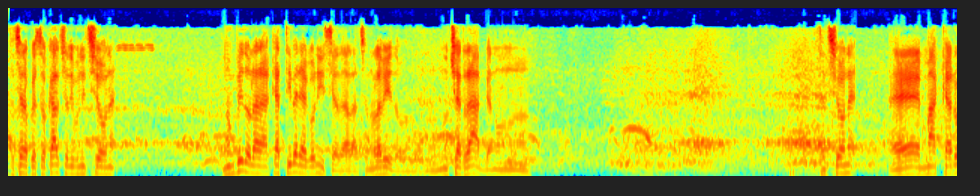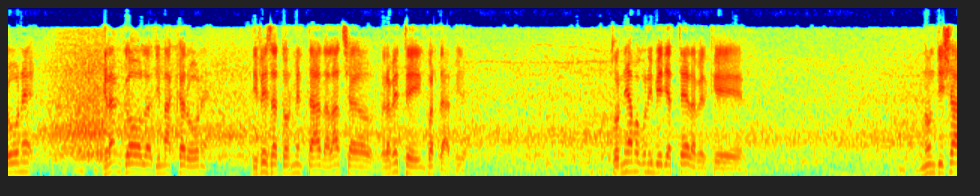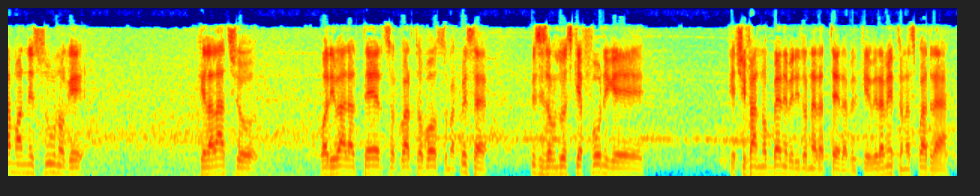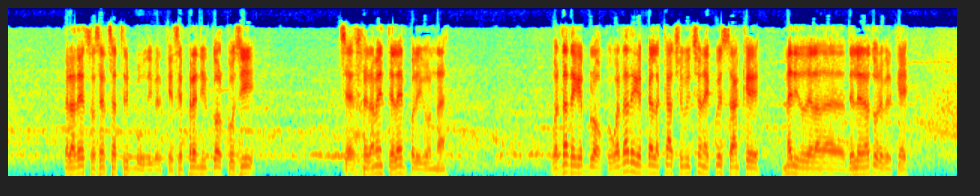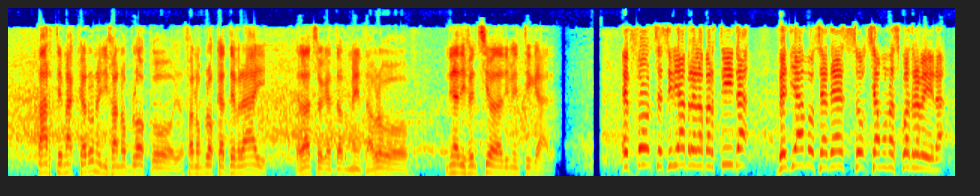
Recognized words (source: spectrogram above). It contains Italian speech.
attenzione a questo calcio di punizione. Non vedo la cattiveria agonistica della Lazio non la vedo. Non c'è rabbia non... attenzione. Eh, Maccarone. Gran gol di Maccarone. Difesa addormentata Lazio veramente inguardabile. Torniamo con i piedi a terra perché non diciamo a nessuno che, che, la Lazio può arrivare al terzo, al quarto posto, ma questa, questi sono due schiaffoni che, che ci fanno bene per ritornare a terra, perché veramente è una squadra per adesso senza attributi, perché se prendi il gol così, cioè, veramente l'Empoli con... Guardate che blocco, guardate che bella calcio di posizione e questo è anche merito dell'allenatore perché parte Maccarone, gli fanno blocco, fanno blocco a De Vrij la Lazio che addormenta, ma proprio linea difensiva da dimenticare. E forse si riapre la partita, vediamo se adesso siamo una squadra vera.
